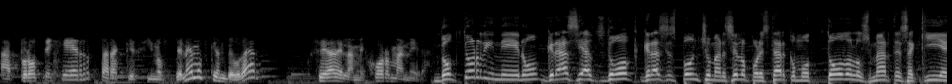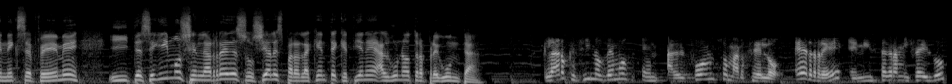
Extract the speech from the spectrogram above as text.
a proteger para que si nos tenemos que endeudar, sea de la mejor manera. Doctor Dinero, gracias Doc, gracias Poncho Marcelo por estar como todos los martes aquí en XFM y te seguimos en las redes sociales para la gente que tiene alguna otra pregunta. Claro que sí, nos vemos en Alfonso Marcelo R en Instagram y Facebook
